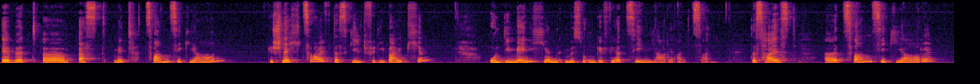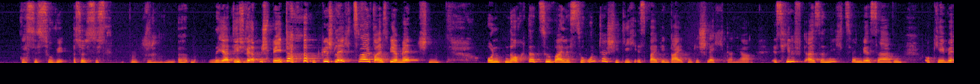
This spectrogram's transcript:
Er wird äh, erst mit 20 Jahren geschlechtsreif. Das gilt für die Weibchen. Und die Männchen müssen ungefähr 10 Jahre alt sein. Das heißt, 20 äh, Jahre, das ist so wie, also es ist ja, die werden später geschlechtsreif als wir Menschen. Und noch dazu, weil es so unterschiedlich ist bei den beiden Geschlechtern. Ja. Es hilft also nichts, wenn wir sagen, okay,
